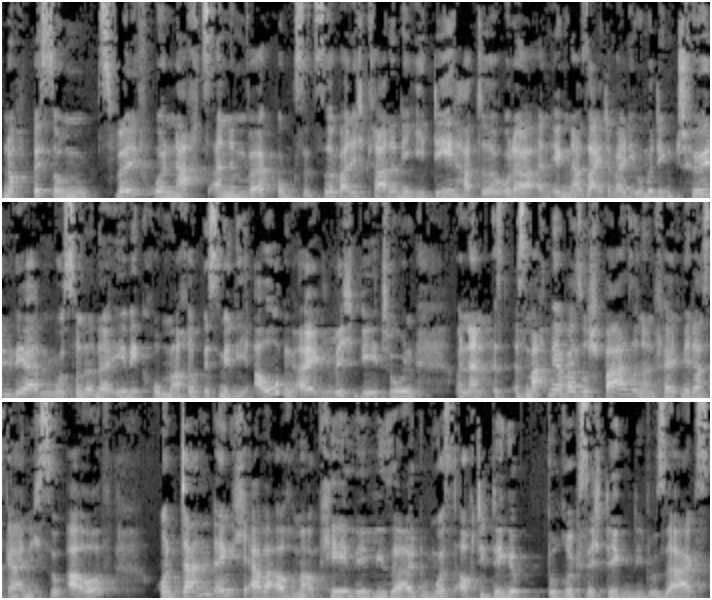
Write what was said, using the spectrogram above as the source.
noch bis um 12 Uhr nachts an einem Workbook sitze, weil ich gerade eine Idee hatte oder an irgendeiner Seite, weil die unbedingt schön werden muss und dann da ewig rummache, bis mir die Augen eigentlich wehtun. Und dann, es, es macht mir aber so Spaß und dann fällt mir das gar nicht so auf. Und dann denke ich aber auch immer, okay, nee, Lisa, du musst auch die Dinge berücksichtigen, die du sagst.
